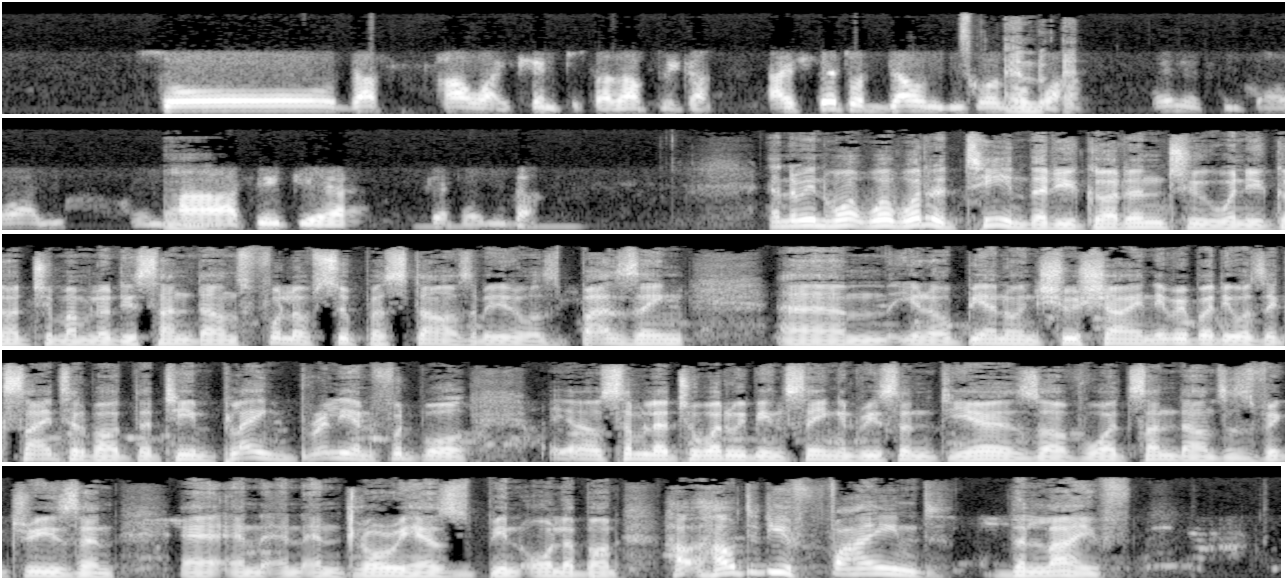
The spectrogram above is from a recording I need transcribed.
So that's how I came to South Africa. I settled down because and, of. Uh, Ernest and mm. uh, I think uh, and I mean, what, what, what a team that you got into when you got to Mamelodi Sundowns, full of superstars. I mean, it was buzzing. Um, you know, Piano and Shoeshine, and everybody was excited about the team playing brilliant football. You know, similar to what we've been seeing in recent years of what Sundowns' victories and and and and glory has been all about. How how did you find the life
